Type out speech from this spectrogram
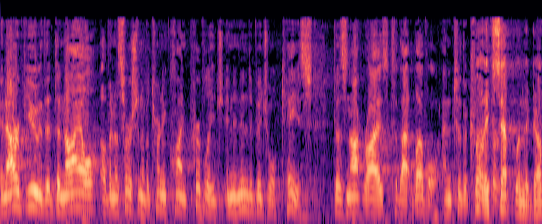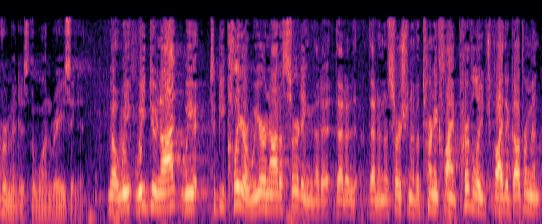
In our view, the denial of an assertion of attorney-client privilege in an individual case does not rise to that level. And to the contrary, well, except when the government is the one raising it. No, we, we do not. We, to be clear, we are not asserting that, a, that, a, that an assertion of attorney-client privilege by the government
